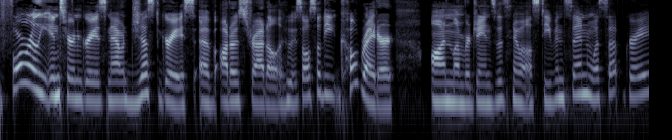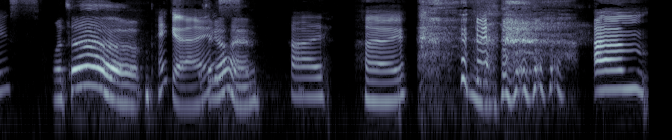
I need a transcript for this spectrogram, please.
formerly intern Grace, now just Grace of Autostraddle, who is also the co-writer on Lumberjanes with Noelle Stevenson. What's up, Grace? What's up? Hey, guys. How's it going? Hi. Hi. um,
